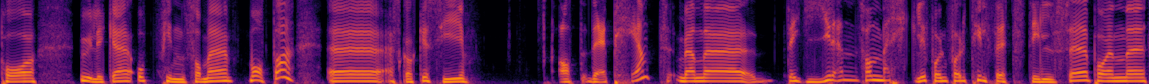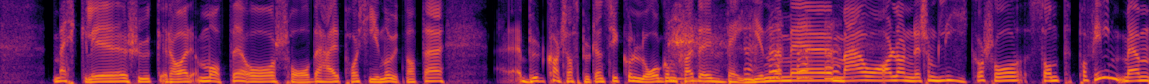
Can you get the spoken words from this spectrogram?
på ulike oppfinnsomme måter. Eh, Jeg skal ikke si at det er pent, men eh, det gir en sånn merkelig form for tilfredsstillelse på en eh, merkelig, sjuk, rar måte å se det her på kino uten at jeg jeg burde kanskje ha spurt en psykolog om hva er det i veien med meg og alle andre som liker å se sånt på film, men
